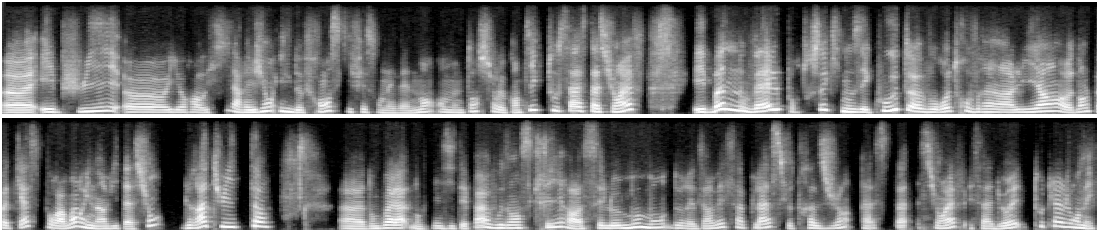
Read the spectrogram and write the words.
et puis, il y aura aussi la région Île-de-France qui fait son événement en même temps sur le quantique. Tout ça à Station F. Et bonne nouvelle pour tous ceux qui nous écoutent, vous retrouverez un lien euh, dans le podcast pour avoir une invitation gratuite. Euh, donc voilà, donc n'hésitez pas à vous inscrire. C'est le moment de réserver sa place le 13 juin à Station F et ça a duré toute la journée.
